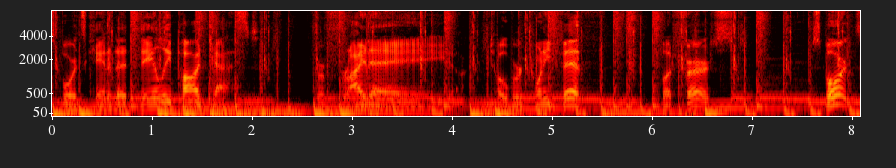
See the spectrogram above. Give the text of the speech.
Sports Canada daily podcast for Friday, October 25th. But first, sports.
